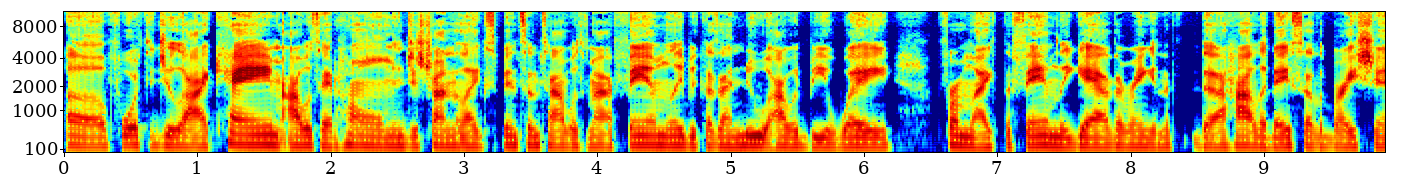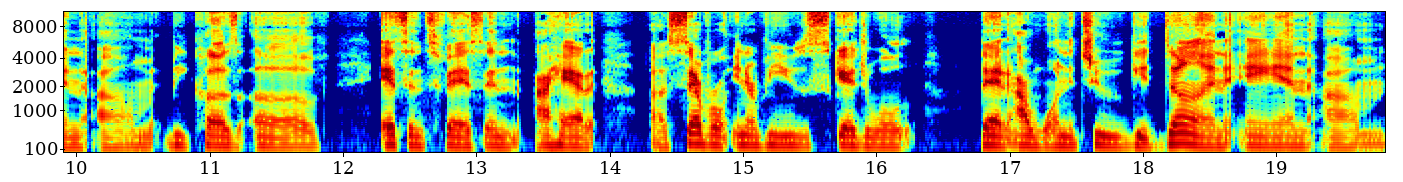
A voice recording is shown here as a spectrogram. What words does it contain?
of 4th of July came, I was at home and just trying to like spend some time with my family because I knew I would be away from like the family gathering and the, the holiday celebration um, because of Essence Fest, and I had uh, several interviews scheduled that I wanted to get done. And um,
